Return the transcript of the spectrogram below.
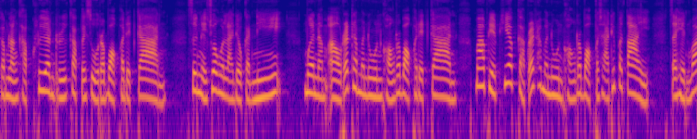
กำลังขับเคลื่อนหรือกลับไปสู่ระบอบเผด็จการ ซึ่งในช่วงเวลาเดียวกันนี้ เมื่อนำเอารัฐธรรมนูญของระบอบเผด็จการมาเปรียบเทียบกับรัฐธรรมนูญของระบอบประชาธิปไตย จะเห็นว่า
